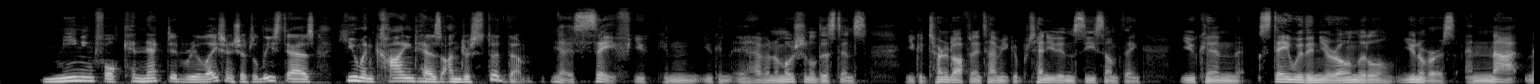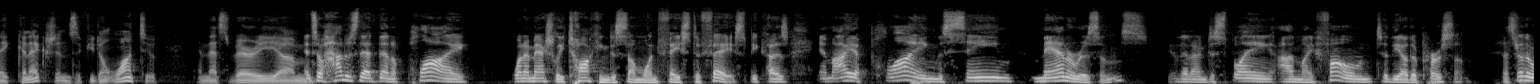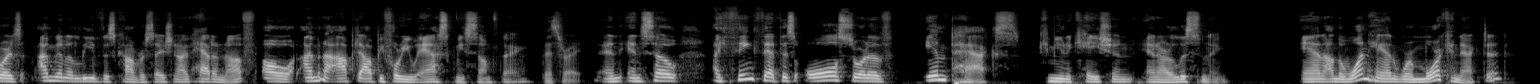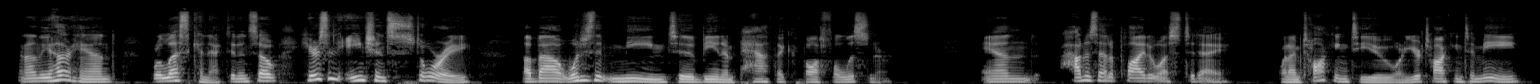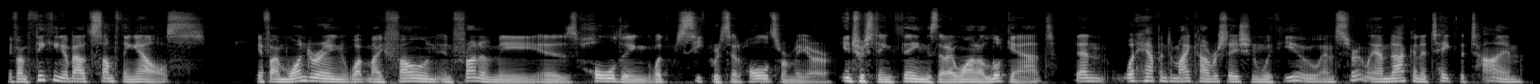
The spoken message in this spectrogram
meaningful, connected relationships, at least as humankind has understood them. Yeah, it's safe. You can you can have an emotional distance. You can turn it off at any time. You can pretend you didn't see something you can stay within your own little universe and not make connections if you don't want to. And that's very. Um, And so, how does that then apply when I'm actually talking to someone face to face? Because am I applying the same mannerisms that I'm displaying on my phone to the other person? That's In other words, I'm going to leave this conversation. I've had enough. Oh, I'm going to opt out before you ask me something. that's right. And and so I think that this all sort of impacts communication and our listening. And on the one hand, we're more connected, and on the other hand, we're less connected. And so here's an ancient story about what does it mean to be an empathic, thoughtful listener? And how does that apply to us today? When I'm talking to you or you're talking to me, if I'm thinking about something else, if I'm wondering what my phone in front of me is holding, what secrets it holds for me, or interesting things that I want to look at, then what happened to my conversation with you? And certainly I'm not going to take the time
